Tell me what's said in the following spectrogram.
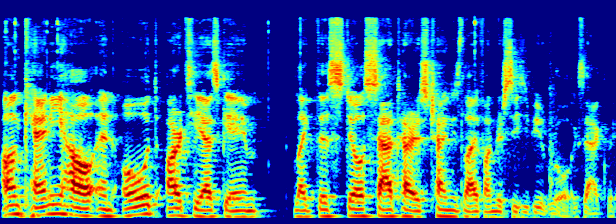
Uncanny how an old RTS game like this still satires Chinese life under CCP rule. Exactly.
